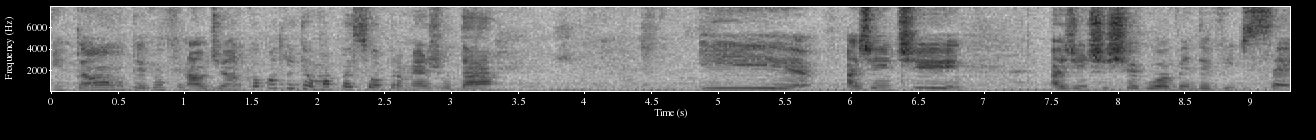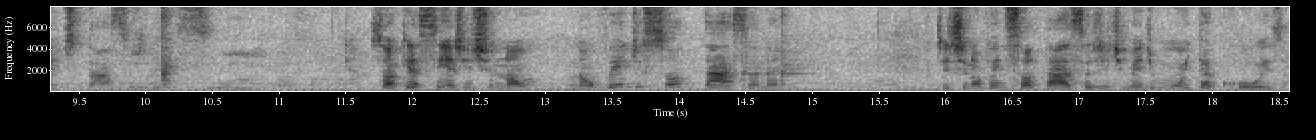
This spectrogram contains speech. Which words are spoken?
Então, teve um final de ano que eu contratei uma pessoa para me ajudar e a gente, a gente chegou a vender 27 taças desse. Só que assim, a gente não, não vende só taça, né? A gente não vende só taça, a gente vende muita coisa.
